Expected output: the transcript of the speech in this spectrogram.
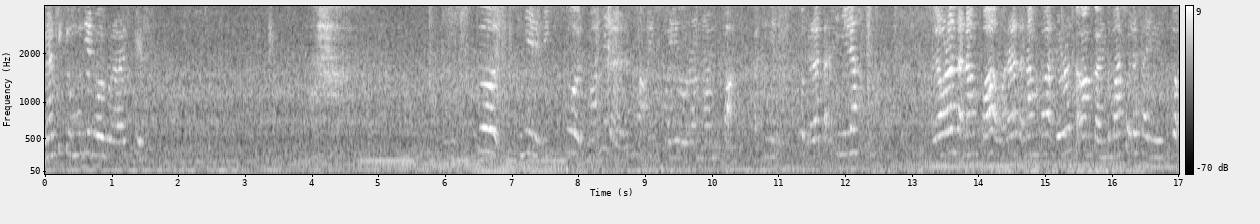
nanti kemudian baru fikir. Biskut. Sini ada biskut. Mana dah letak eh, supaya orang nampak. Kat sini ada biskut. Dah letak sini lah. Kalau orang tak nampak, Rara tak nampak, dia orang tak makan. Termasuklah saya sebab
